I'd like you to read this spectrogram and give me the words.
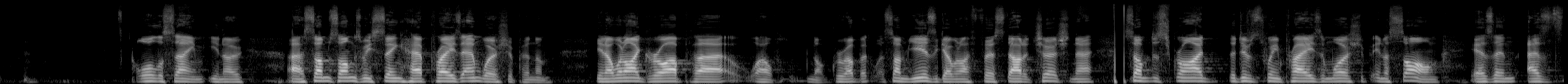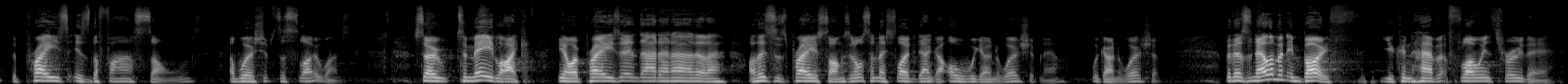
All the same, you know. Uh, some songs we sing have praise and worship in them. You know, when I grew up, uh, well, not grew up, but some years ago when I first started church, now, some described the difference between praise and worship in a song as, in, as the praise is the fast songs and worship's the slow ones. So to me, like, you know, I praise and da da da da da. Oh, this is praise songs. And all of a sudden they slowed it down and go, oh, we're going to worship now. We're going to worship. But there's an element in both. You can have it flowing through there.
